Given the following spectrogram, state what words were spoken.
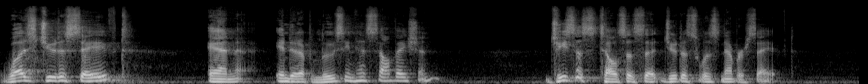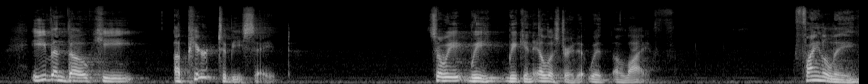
Was Judas saved and ended up losing his salvation? Jesus tells us that Judas was never saved, even though he appeared to be saved. So we, we, we can illustrate it with a life. Finally,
